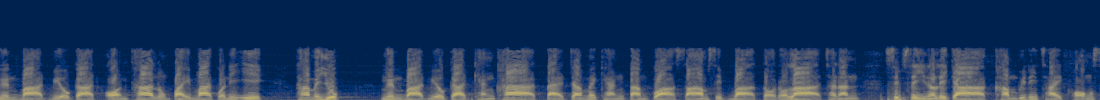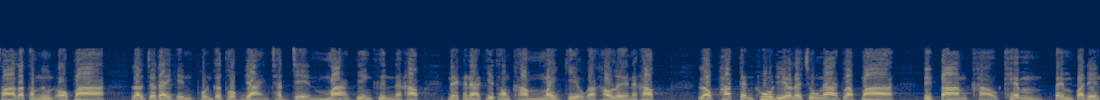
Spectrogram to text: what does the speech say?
เงินบาทมีโอกาสอ่อนค่าลงไปมากกว่านี้อีก ถ้าไม่ยุบเงินบาทมีโอกาสแข็งค่า แต่จะไม่แข็งต่ำกว่า 30 บาทต่อดอลลาร์ ฉะนั้น 14 นาฬิกาคำวินิจฉัยของสารรัฐธรรมนูญออกมา เราจะได้เห็นผลกระทบอย่างชัดเจนมากยิ่งขึ้นนะครับ ในขณะที่ทองคำไม่เกี่ยวกับเขาเลยนะครับ แล้วพักกันครู่เดียวและช่วงหน้ากลับมา ติดตามข่าวเข้มเต็มประเด็น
